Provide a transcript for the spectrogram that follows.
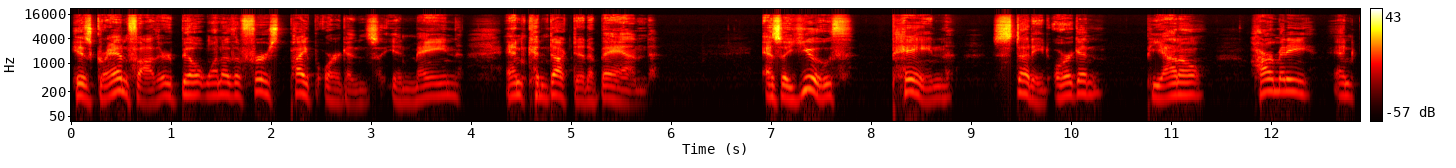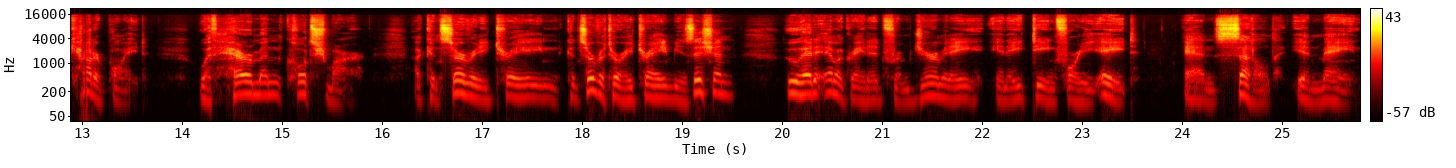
His grandfather built one of the first pipe organs in Maine and conducted a band. As a youth, Paine studied organ, piano, harmony, and counterpoint with Hermann Kotzschmar, a conservatory trained, conservatory trained musician who had emigrated from Germany in 1848 and settled in Maine.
